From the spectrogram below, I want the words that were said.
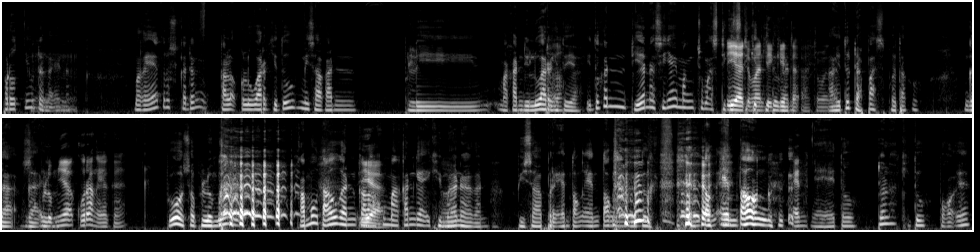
perutnya udah nggak enak. Mm. makanya terus kadang kalau keluar gitu misalkan beli makan di luar Heeh. gitu ya. Itu kan dia nasinya emang cuma sedikit iya sedikit gitu dikit kan. ah, cuman nah itu udah pas buat aku. Nggak nggak ini. sebelumnya kurang ya kak? Wow, sebelumnya kamu tahu kan kalau Iya. aku makan kayak gimana kan? Bisa berentong-entong gitu. Entong-entong. En- ya, ya itu. Udahlah gitu pokoknya.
